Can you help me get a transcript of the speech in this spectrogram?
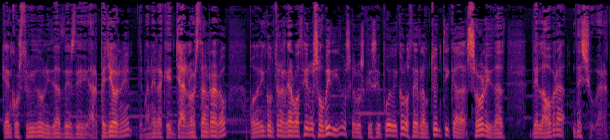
que han construido unidades de arpellone, de manera que ya no es tan raro poder encontrar grabaciones o vídeos en los que se puede conocer la auténtica sonoridad de la obra de Schubert.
